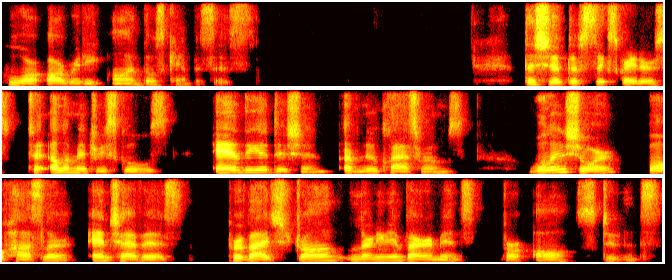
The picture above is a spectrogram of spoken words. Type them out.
who are already on those campuses. The shift of sixth graders to elementary schools and the addition of new classrooms will ensure both Hosler and Chavez provide strong learning environments for all students.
